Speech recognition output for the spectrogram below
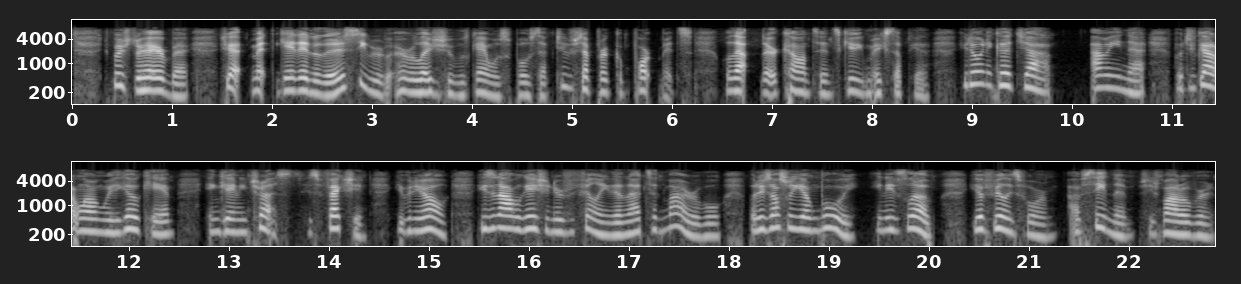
She pushed her hair back. She hadn't meant to get into this. Her relationship with Cam was supposed to have two separate compartments without their contents getting mixed up together. You're doing a good job. I mean that. But you've got a long way to go, Cam, in gaining trust, his affection, giving your own. He's an obligation you're fulfilling, and that's admirable. But he's also a young boy. He needs love. You have feelings for him. I've seen them. She smiled over him.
